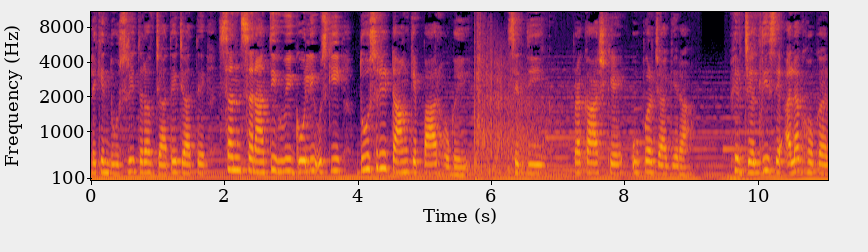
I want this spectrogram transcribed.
लेकिन दूसरी तरफ़ जाते जाते सनसनाती हुई गोली उसकी दूसरी टांग के पार हो गई। सिद्दीक प्रकाश के ऊपर जा गिरा। फिर जल्दी से अलग होकर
